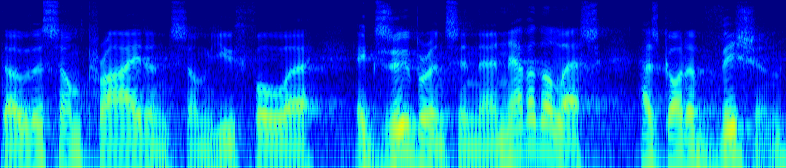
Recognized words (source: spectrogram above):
though there's some pride and some youthful uh, exuberance in there, nevertheless has got a vision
